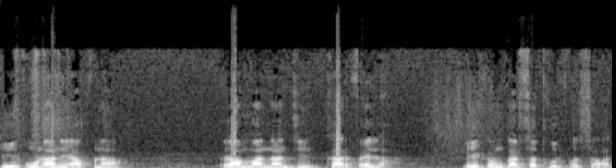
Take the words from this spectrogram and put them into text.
ਕਿ ਉਹਨਾਂ ਨੇ ਆਪਣਾ ਰਾਮਾਨੰਦ ਜੀ ਘਰ ਪਹਿਲਾ ਏਕ ਓੰਕਾਰ ਸਤਿਗੁਰ ਪ੍ਰਸਾਦ।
